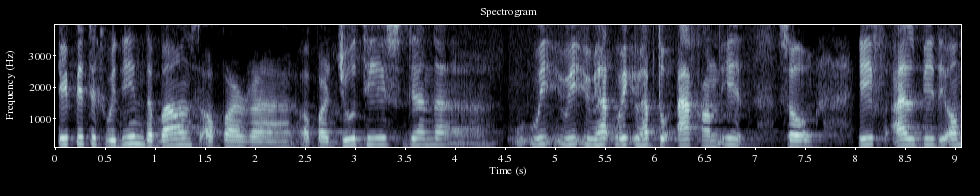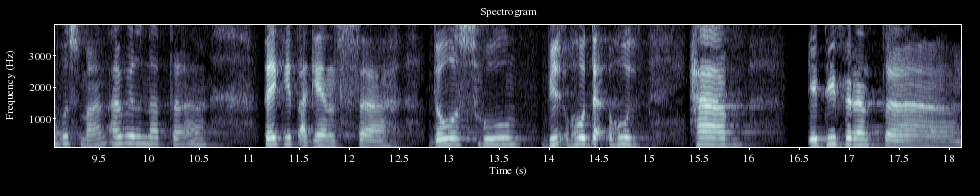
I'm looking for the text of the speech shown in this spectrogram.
if it is within the bounds of our uh, of our duties, then uh, we, we, we, have, we have to act on it. So if I'll be the ombudsman, I will not uh, take it against uh, those who, who, who have a different uh,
